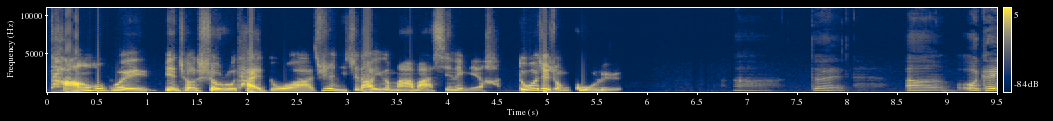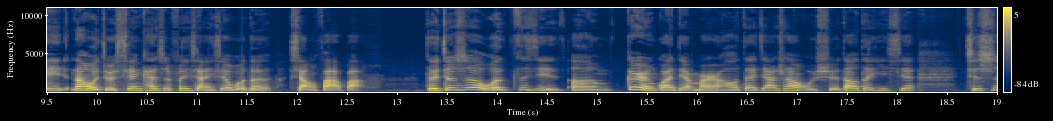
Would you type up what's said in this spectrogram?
糖会不会变成摄入太多啊？就是你知道，一个妈妈心里面很多这种顾虑啊。对，嗯，我可以，那我就先开始分享一些我的想法吧。对，就是我自己，嗯，个人观点嘛，然后再加上我学到的一些。其实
